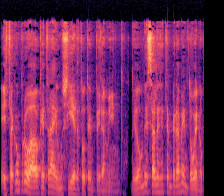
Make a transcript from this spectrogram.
Está comprobado que trae un cierto temperamento. ¿De dónde sale ese temperamento? Bueno,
